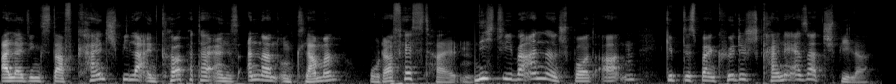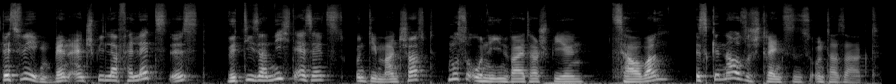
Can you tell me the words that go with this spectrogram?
allerdings darf kein Spieler ein Körperteil eines anderen umklammern oder festhalten. Nicht wie bei anderen Sportarten gibt es beim Quidditch keine Ersatzspieler. Deswegen, wenn ein Spieler verletzt ist, wird dieser nicht ersetzt und die Mannschaft muss ohne ihn weiterspielen. Zaubern ist genauso strengstens untersagt.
